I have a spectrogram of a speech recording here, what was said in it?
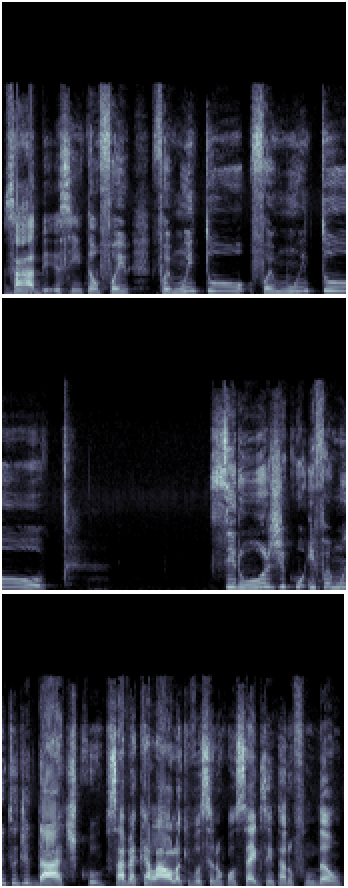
sabe? Assim, então foi, foi muito foi muito cirúrgico e foi muito didático. Sabe aquela aula que você não consegue sentar no fundão?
